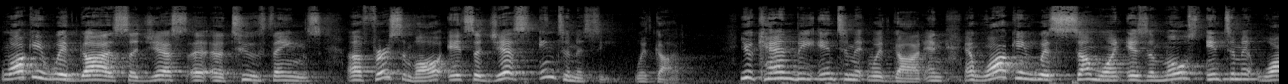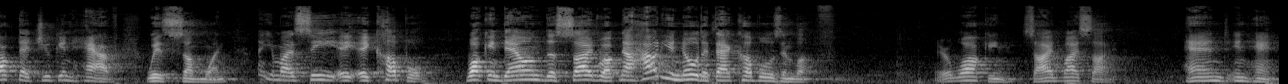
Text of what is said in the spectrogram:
Walking with God suggests uh, uh, two things. Uh, first of all, it suggests intimacy with God. You can be intimate with God. And, and walking with someone is the most intimate walk that you can have with someone. You might see a, a couple walking down the sidewalk. Now, how do you know that that couple is in love? They're walking side by side, hand in hand.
